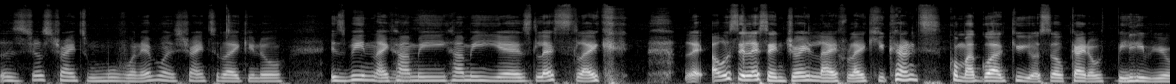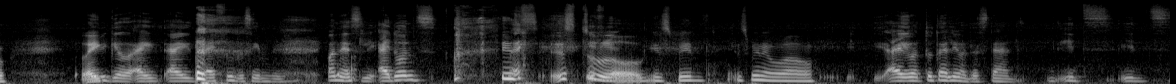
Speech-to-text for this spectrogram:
is just trying to move on. Everyone is trying to like you know, it's been like yes. how many how many years? Let's like. Like I would say, let's enjoy life. Like you can't come and go and kill yourself, kind of behavior. Like, Baby girl, I, I, I feel the same way. Honestly, I don't. it's it's too long. It's been it's been a while. I totally understand. It's it's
